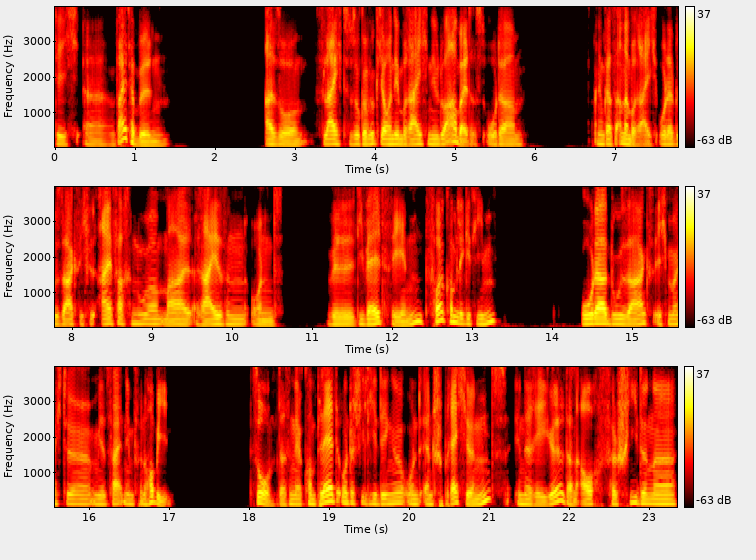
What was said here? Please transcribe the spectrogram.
dich äh, weiterbilden. Also vielleicht sogar wirklich auch in dem Bereich, in dem du arbeitest oder in einem ganz anderen Bereich. Oder du sagst, ich will einfach nur mal reisen und will die Welt sehen. Vollkommen legitim. Oder du sagst, ich möchte mir Zeit nehmen für ein Hobby. So, das sind ja komplett unterschiedliche Dinge und entsprechend in der Regel dann auch verschiedene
